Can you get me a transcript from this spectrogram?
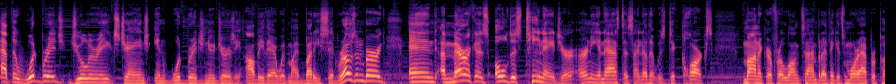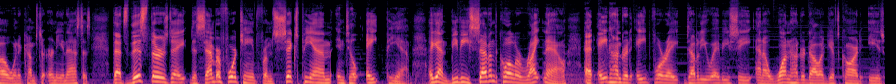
at the Woodbridge Jewelry Exchange in Woodbridge, New Jersey. I'll be there with my buddy Sid Rosenberg and America's oldest teenager, Ernie Anastos. I know that was Dick Clark's moniker for a long time, but I think it's more apropos when it comes to Ernie Anastos. That's this Thursday, December 14th from 6 p.m. until 8 p.m. Again, be the seventh caller right now at 800 848 WABC, and a $100 gift card is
